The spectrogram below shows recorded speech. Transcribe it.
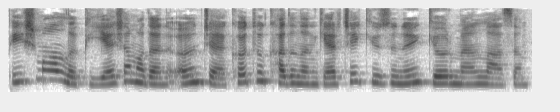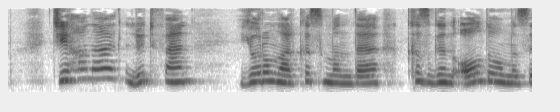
Pişmanlık yaşamadan önce kötü kadının gerçek yüzünü görmen lazım. Cihan'a lütfen yorumlar kısmında kızgın olduğumuzu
